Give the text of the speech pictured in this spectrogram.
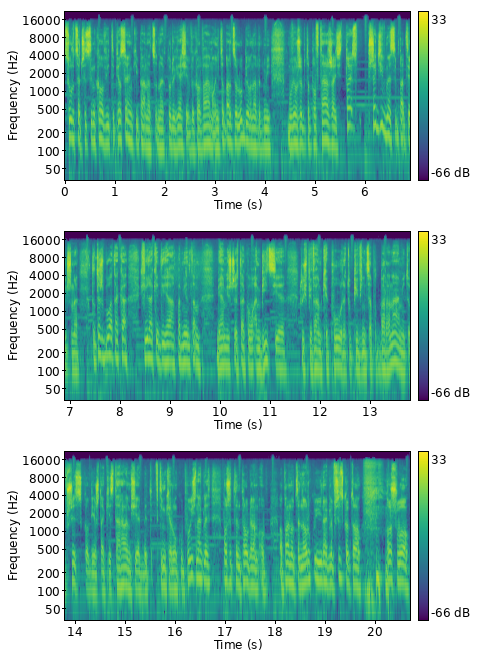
córce czy synkowi te piosenki pana, co, na których ja się wychowałem. Oni to bardzo lubią, nawet mi mówią, żeby to powtarzać. To jest przedziwne, sympatyczne. To też była taka chwila, kiedy ja pamiętam, miałem jeszcze taką ambicję, tu śpiewałem Kiepurę, tu Piwnica pod Baranami, to wszystko, wiesz, takie starałem się jakby w tym kierunku pójść. Nagle poszedł ten program o, o panu tenorku i nagle wszystko to poszło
